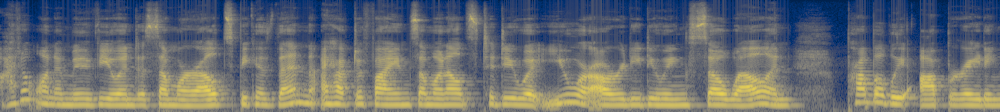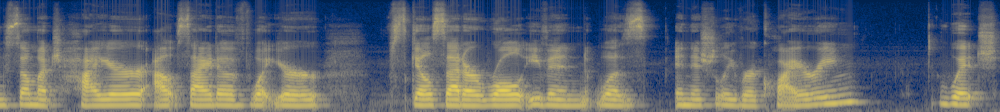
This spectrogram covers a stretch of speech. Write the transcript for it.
I don't want to move you into somewhere else because then I have to find someone else to do what you are already doing so well and probably operating so much higher outside of what your skill set or role even was initially requiring, which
